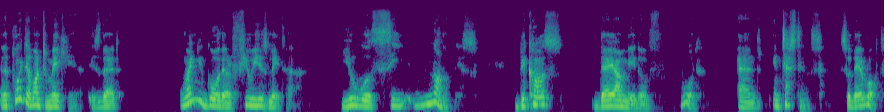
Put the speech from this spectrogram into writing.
and the point I want to make here is that when you go there a few years later, you will see none of this because they are made of wood and intestines, so they rot.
